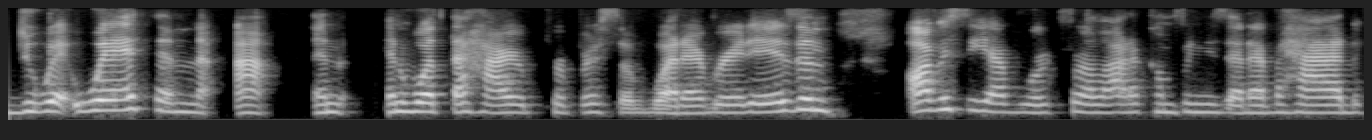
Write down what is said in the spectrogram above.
do it with and uh, and and what the higher purpose of whatever it is. And obviously, I've worked for a lot of companies that have had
